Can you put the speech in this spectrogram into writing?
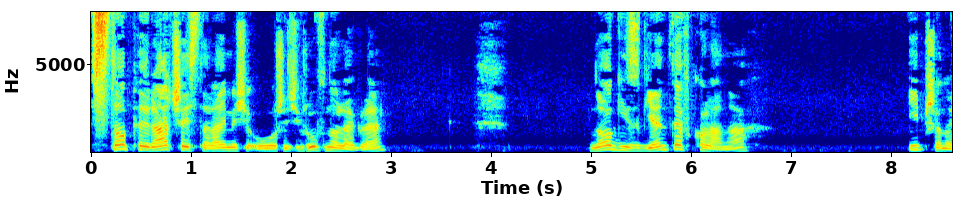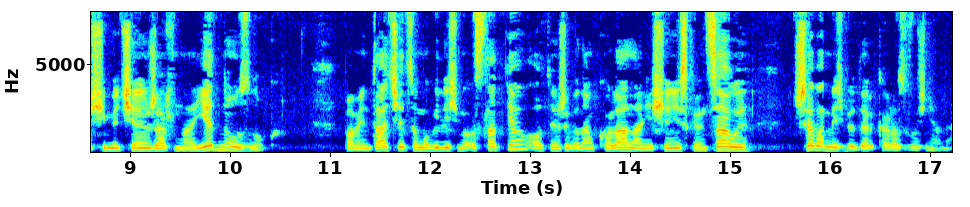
Stopy raczej starajmy się ułożyć równolegle. Nogi zgięte w kolanach i przenosimy ciężar na jedną z nóg. Pamiętacie, co mówiliśmy ostatnio? O tym, żeby nam kolana nie się nie skręcały, trzeba mieć bioderka rozluźnione.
